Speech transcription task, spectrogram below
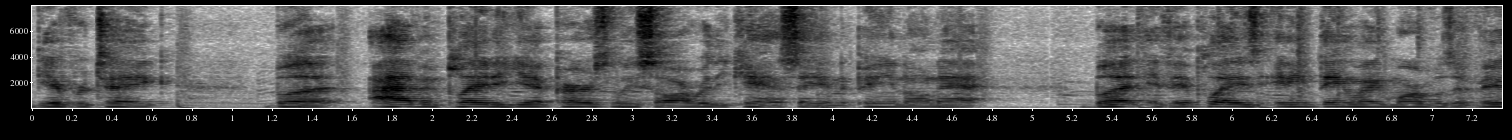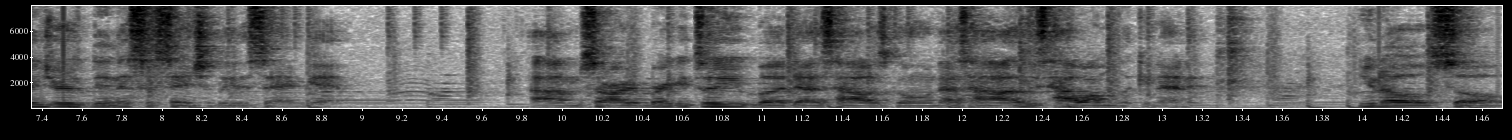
give or take. But I haven't played it yet personally, so I really can't say an opinion on that. But if it plays anything like Marvel's Avengers, then it's essentially the same game. I'm sorry to break it to you, but that's how it's going. That's how at least how I'm looking at it. You know, so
